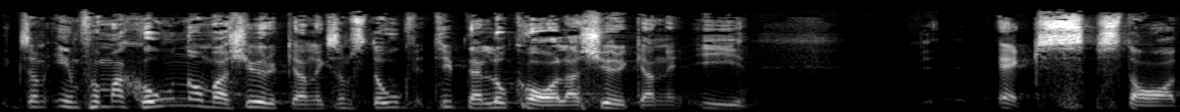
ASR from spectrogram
liksom, information om vad kyrkan liksom stod, typ den lokala kyrkan i X stad.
